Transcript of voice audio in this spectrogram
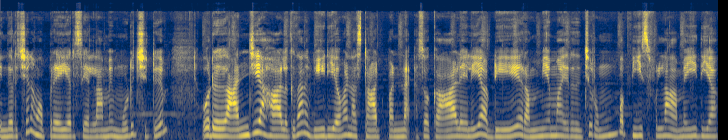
எந்திரிச்சு நம்ம ப்ரேயர்ஸ் எல்லாமே முடிச்சுட்டு ஒரு அஞ்சு ஹாலுக்கு தான் அந்த வீடியோவை நான் ஸ்டார்ட் பண்ணேன். ஸோ காலையிலேயே அப்படியே ரம்மியமாக இருந்துச்சு. ரொம்ப பீஸ்ஃபுல்லாக அமைதியாக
